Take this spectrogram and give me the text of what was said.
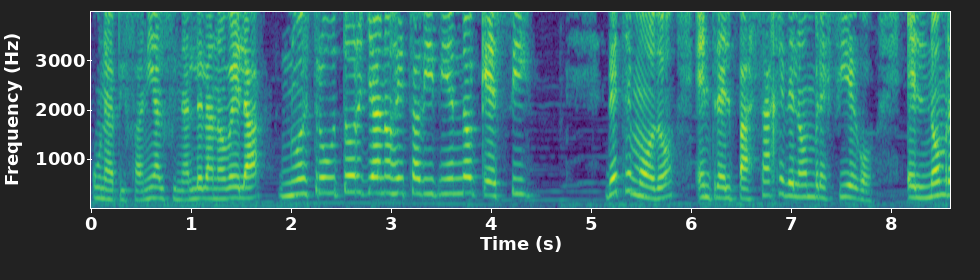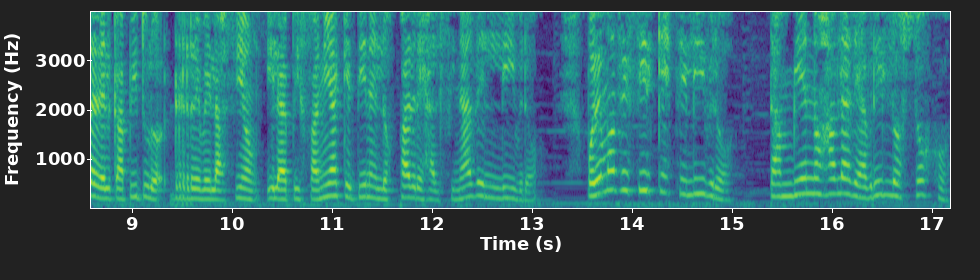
una epifanía al final de la novela, nuestro autor ya nos está diciendo que sí. De este modo, entre el pasaje del hombre ciego, el nombre del capítulo Revelación y la epifanía que tienen los padres al final del libro, podemos decir que este libro también nos habla de abrir los ojos,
